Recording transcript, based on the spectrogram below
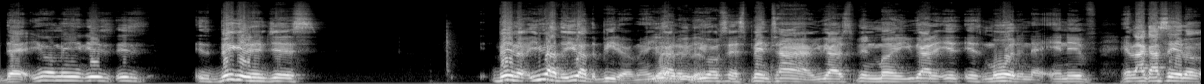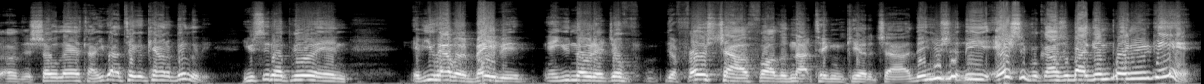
that you know what I mean is is is bigger than just being a, you got to you have to be there, man. You, You gotta got to you know what I'm saying. Spend time. You got to spend money. You got to. It, it's more than that. And if and like I said uh, uh, the show last time, you got to take accountability. You sit up here and if you have a baby and you know that your the first child's father's not taking care of the child, then you should be extra precautious about getting pregnant again.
